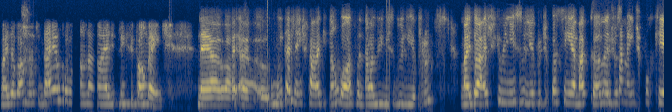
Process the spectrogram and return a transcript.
mas eu gosto muito da evolução da Noelle, principalmente. Né? muita gente fala que não gosta dela no início do livro, mas eu acho que o início do livro, tipo assim, é bacana justamente porque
